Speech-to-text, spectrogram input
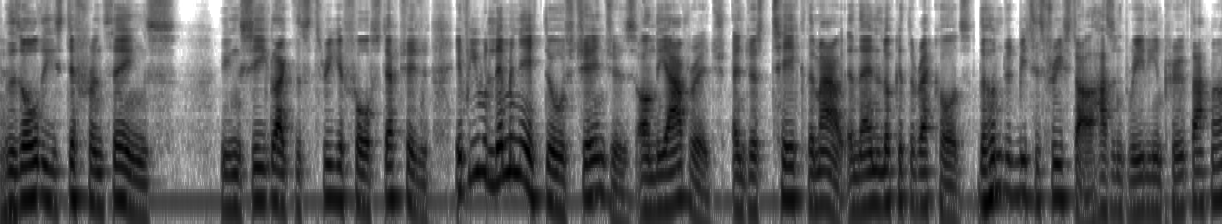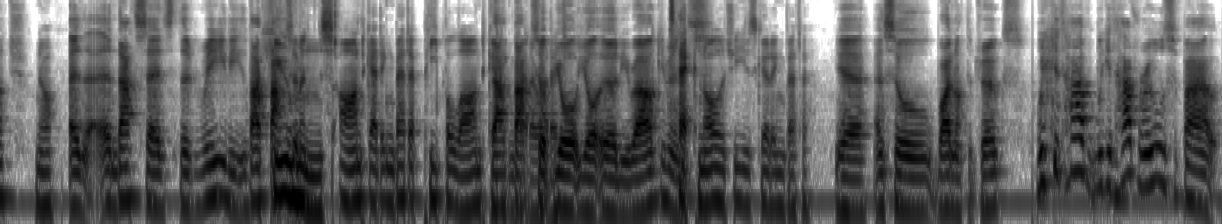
There's all these different things. You can see like there's three or four step changes. If you eliminate those changes on the average and just take them out and then look at the records, the 100 meters freestyle hasn't really improved that much. No. And, and that says that really that backs up, Humans aren't getting better. People aren't getting better. that backs better. up your, your earlier arguments. technology is getting better. Yeah, and so why not the drugs? We could have we could have rules about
